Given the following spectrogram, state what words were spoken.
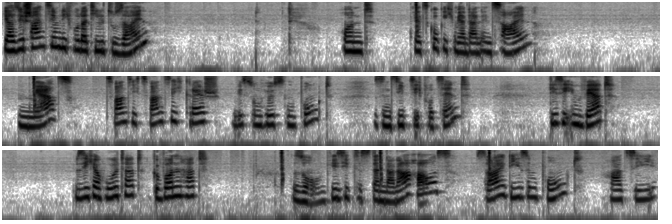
Ja, sie scheint ziemlich volatil zu sein. Und jetzt gucke ich mir dann in Zahlen. März 2020 Crash bis zum höchsten Punkt sind 70 Prozent, die sie im Wert sich erholt hat, gewonnen hat. So, wie sieht es dann danach aus? Seit diesem Punkt hat sie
